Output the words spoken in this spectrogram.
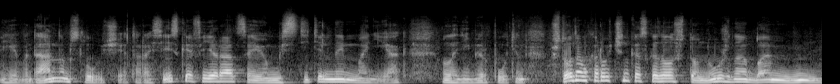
И в данном случае это Российская Федерация, ее мстительный маньяк Владимир Путин. Что там Коробченко сказал, что нужно бом...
